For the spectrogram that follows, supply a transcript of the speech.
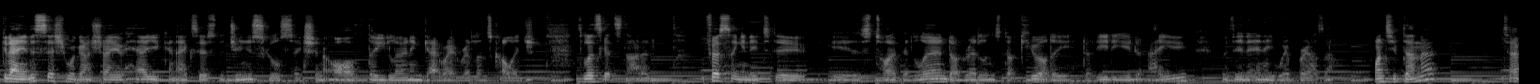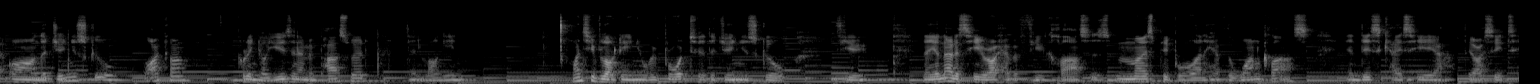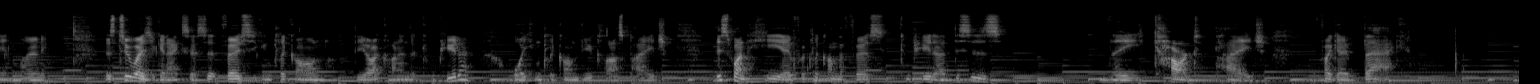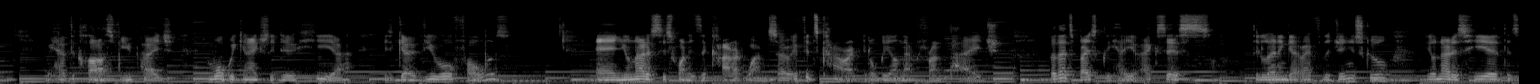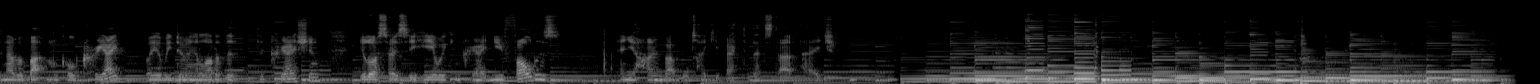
G'day, in this session we're going to show you how you can access the junior school section of the Learning Gateway at Redlands College. So let's get started. The first thing you need to do is type in learn.redlands.qld.edu.au within any web browser. Once you've done that, tap on the junior school icon, put in your username and password, then log in. Once you've logged in, you'll be brought to the junior school view. Now you'll notice here I have a few classes. Most people will only have the one class. In this case here, the ICT and Learning. There's two ways you can access it. First, you can click on the icon in the computer, or you can click on View Class Page. This one here, if we click on the first computer, this is the current page. If I go back, we have the class view page. And what we can actually do here is go view all folders. And you'll notice this one is the current one. So if it's current it'll be on that front page. But that's basically how you access the learning gateway for the junior school. You'll notice here there's another button called create where you'll be doing a lot of the, the creation. You'll also see here we can create new folders and your home button will take you back to that start page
